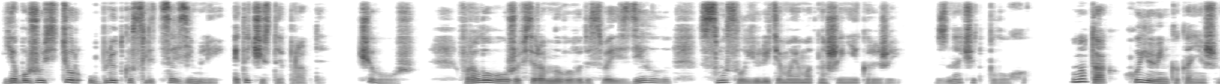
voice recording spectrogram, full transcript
я бы уже стер ублюдка с лица земли. Это чистая правда. Чего уж. Фролова уже все равно выводы свои сделала. Смысл юлить о моем отношении к рыжей. Значит, плохо. Ну так, хуевенько, конечно.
